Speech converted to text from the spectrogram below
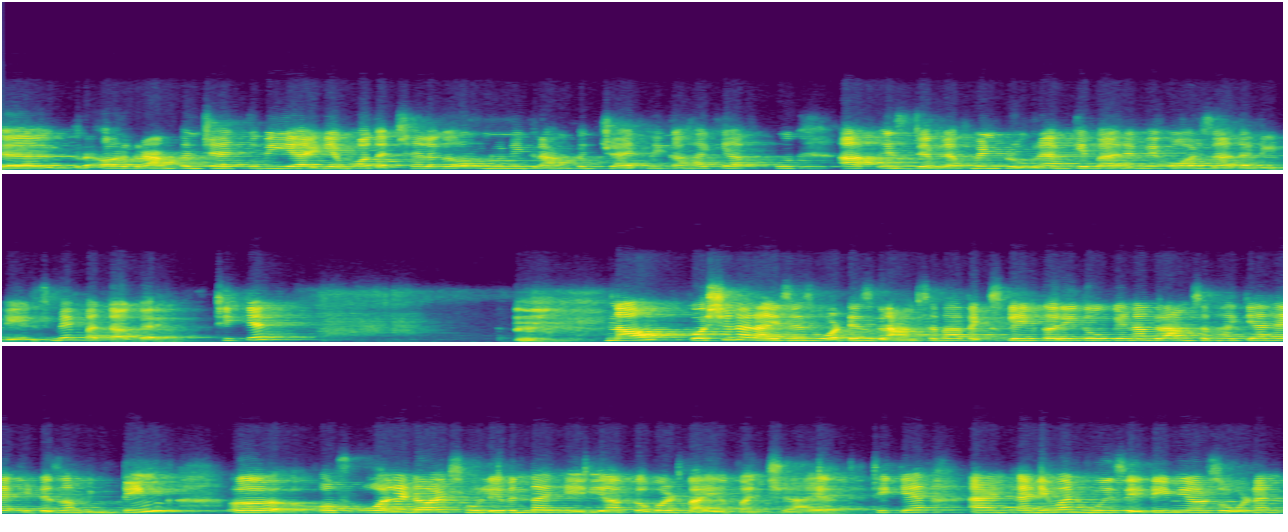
uh, और ग्राम पंचायत को भी ये आइडिया बहुत अच्छा लगा और उन्होंने ग्राम पंचायत ने कहा कि आपको आप इस डेवलपमेंट प्रोग्राम के बारे में और ज़्यादा डिटेल्स में पता करें। ठीक है? Now question arises what is Gram Sabha आप एक्सप्लेन कर ही दोगे ना ग्राम सभा क्या है? It is a meeting of all adults who live in the area covered by a panchayat ठीक है? And anyone who is 18 years old and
